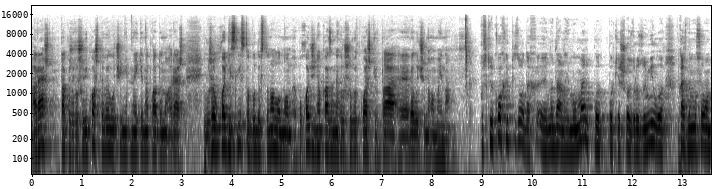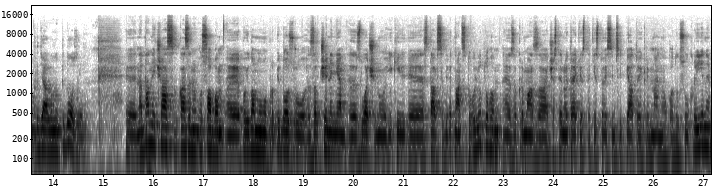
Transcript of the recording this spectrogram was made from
арешт, також грошові кошти вилучені, на які накладено арешт. Вже в ході слідства буде встановлено походження вказаних грошових коштів та вилученого майна. У скількох епізодах е, на даний момент, по- поки що зрозуміло, вказаним особам пред'явлено підозру? Е, На даний час вказаним особам е, повідомлено про підозру за вчинення е, злочину, який стався 19 лютого, зокрема за частиною 3 статті 185 Кримінального кодексу України.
